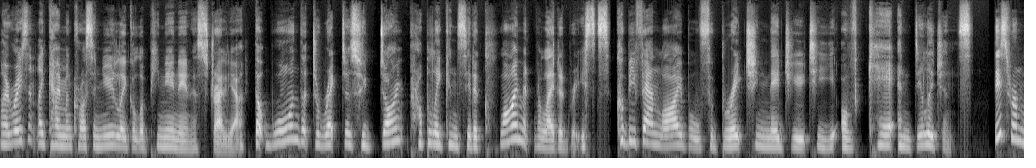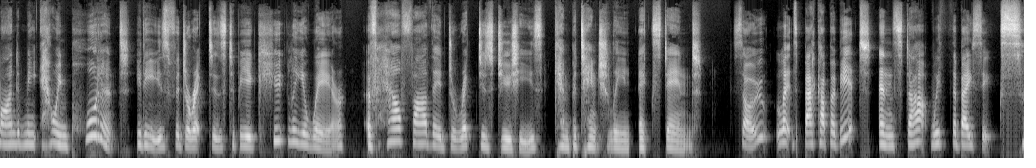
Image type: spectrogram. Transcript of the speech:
I recently came across a new legal opinion in Australia that warned that directors who don't properly consider climate related risks could be found liable for breaching their duty of care and diligence this reminded me how important it is for directors to be acutely aware of how far their director's duties can potentially extend. So let's back up a bit and start with the basics.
